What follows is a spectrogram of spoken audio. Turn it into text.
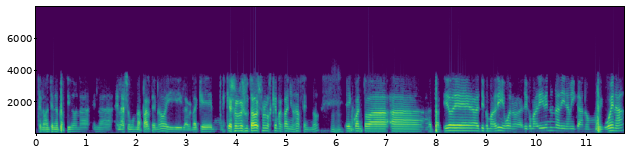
te levantan el partido en la, en, la, en la segunda parte, ¿no? Y la verdad que, que esos resultados son los que más daños hacen, ¿no? En cuanto a, al partido de Atlético Madrid, bueno, el Atlético Madrid viene una dinámica no muy buena,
